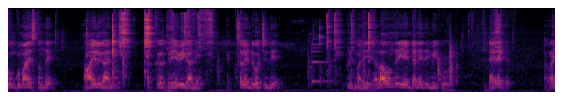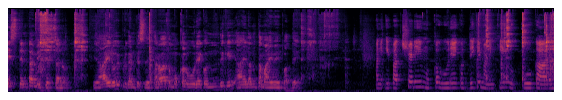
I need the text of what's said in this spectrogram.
గుమగుమాయిస్తుంది ఆయిల్ కానీ చక్కగా గ్రేవీ కానీ ఎక్సలెంట్గా వచ్చింది. ఇప్పుడు ఇది మరి ఎలా ఉంది ఏంటి అనేది మీకు డైరెక్ట్ రైస్ తింటా మీకు చెప్తాను. ఈ ఆయిల్ ఇప్పుడు కనిపిస్తుంది. తర్వాత ముక్కలు ఊరే కొందికి ఆయిల్ అంతా మాయమైపోద్ది మనకి పచ్చడి ముక్క ఊరే కొద్దికి మనకి ఉప్పు కారం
